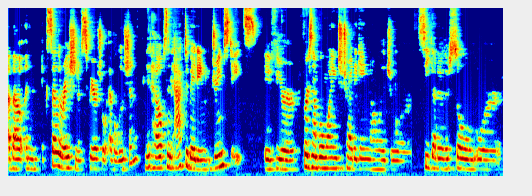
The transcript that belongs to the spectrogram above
about an acceleration of spiritual evolution. It helps in activating dream states. If you're, for example, wanting to try to gain knowledge or seek out another soul or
